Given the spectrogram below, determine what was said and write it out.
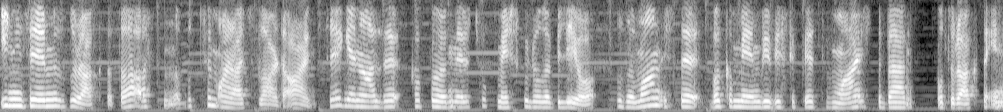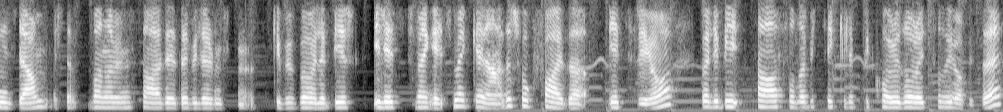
İneceğimiz durakta da aslında bu tüm araçlarda aynı şey. Genelde kapı önleri çok meşgul olabiliyor. O zaman işte bakın benim bir bisikletim var. İşte ben bu durakta ineceğim işte bana bir müsaade edebilir misiniz gibi böyle bir iletişime geçmek genelde çok fayda getiriyor böyle bir sağa sola bir çekilip bir koridor açılıyor bize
